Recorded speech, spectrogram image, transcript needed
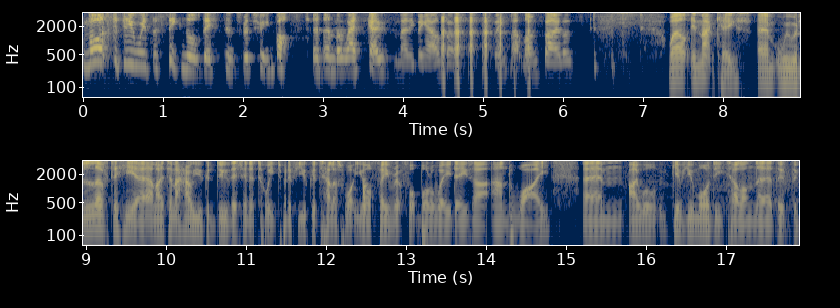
more to do with the signal distance between Boston and the West Coast than anything else. I think that long silence. Well, in that case, um, we would love to hear, and I don't know how you could do this in a tweet, but if you could tell us what your favourite football away days are and why, um, I will give you more detail on the, the,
